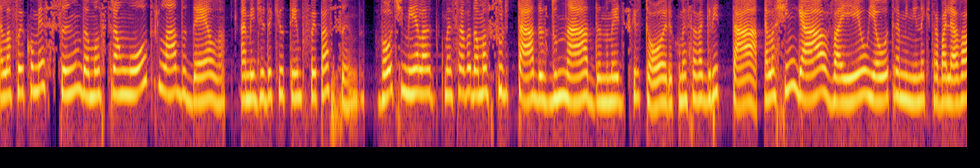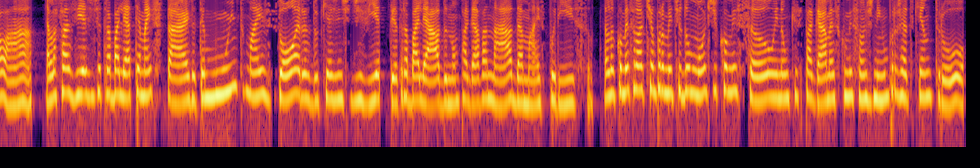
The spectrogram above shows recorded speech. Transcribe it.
ela foi começando a mostrar um outro lado dela à medida que o tempo foi passando. Volta e meia, ela começava a dar umas surtadas do nada no meio do escritório, começava a gritar. Ela xingava eu e a outra menina que trabalhava lá. Ela fazia a gente trabalhar até mais tarde, até muito mais horas do que a gente devia ter trabalhado, não pagava nada mais por isso. Ela no começo ela tinha prometido um monte de comissão e não quis pagar mais comissão de nenhum projeto que entrou.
